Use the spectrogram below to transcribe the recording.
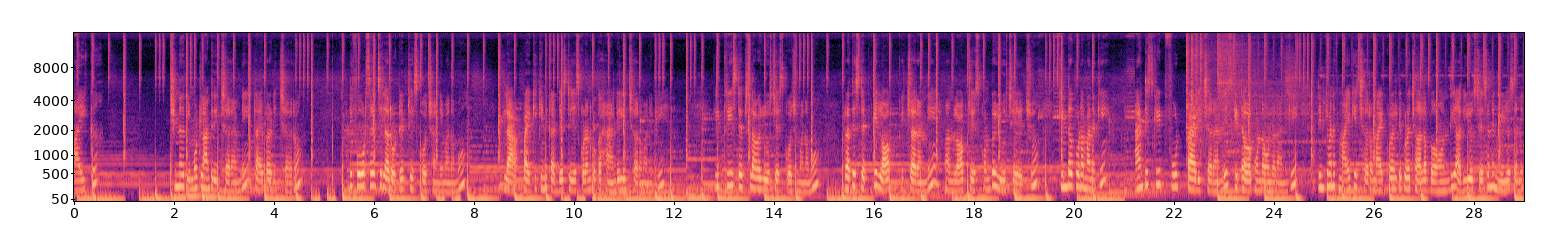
మైక్ చిన్న రిమోట్ లాంటిది ఇచ్చారండి ట్రైపాడ్ ఇచ్చారు. ఇది ఫోర్ సైడ్స్ ఇలా రొటేట్ చేసుకోవచ్చు అండి మనము. ఇలా పైకి కిందకి అడ్జస్ట్ చేసుకోవడానికి ఒక హ్యాండిల్ ఇచ్చారు మనకి. ఈ త్రీ స్టెప్స్ లాగా యూజ్ చేసుకోవచ్చు మనము. ప్రతి స్టెప్కి లాక్ ఇచ్చారండి. మనం లాక్ చేసుకుంటూ యూజ్ చేయొచ్చు. కింద కూడా మనకి యాంటీ స్కిట్ ఫుడ్ ప్యాడ్ ఇచ్చారండి స్కిట్ అవ్వకుండా ఉండడానికి. దీనికి మనకి మైక్ ఇచ్చారు. మైక్ క్వాలిటీ కూడా చాలా బాగుంది. అది యూజ్ చేస్తే నేను వీడియోస్ అన్నీ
